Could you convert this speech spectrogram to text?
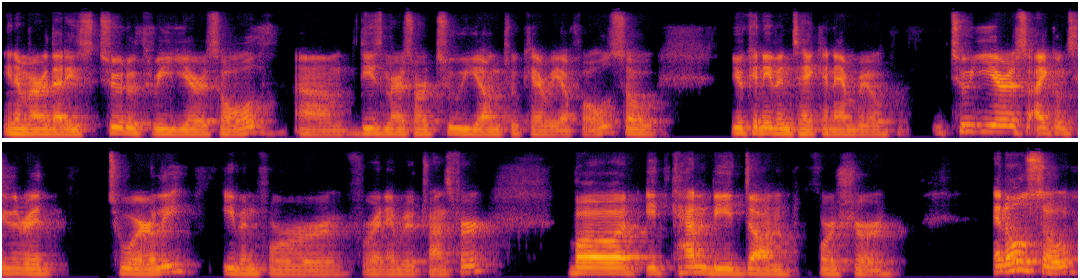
in a mare that is two to three years old. Um, these mares are too young to carry a foal, so you can even take an embryo. Two years, I consider it too early, even for for an embryo transfer, but it can be done for sure. And also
